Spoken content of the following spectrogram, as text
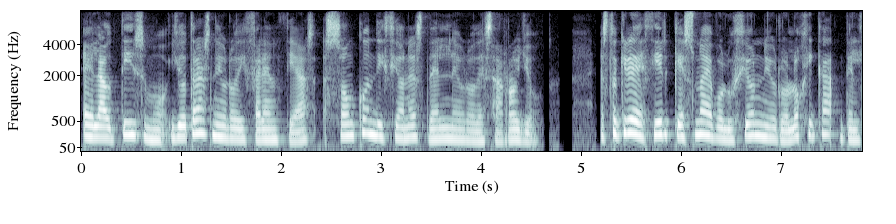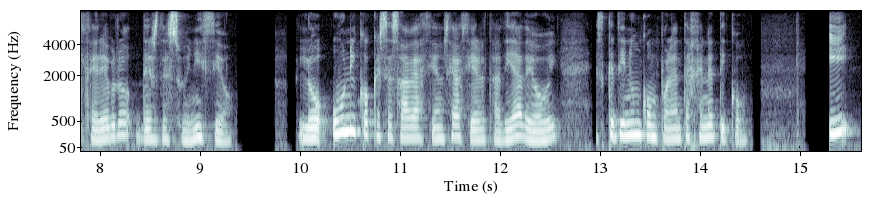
El autismo y otras neurodiferencias son condiciones del neurodesarrollo. Esto quiere decir que es una evolución neurológica del cerebro desde su inicio, lo único que se sabe a ciencia cierta a día de hoy es que tiene un componente genético y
